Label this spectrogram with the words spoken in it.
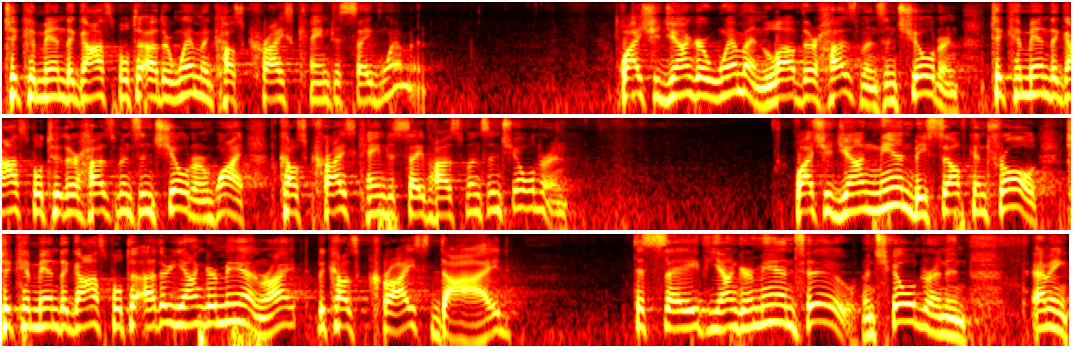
To commend the gospel to other women because Christ came to save women. Why should younger women love their husbands and children? To commend the gospel to their husbands and children. Why? Because Christ came to save husbands and children. Why should young men be self controlled? To commend the gospel to other younger men, right? Because Christ died to save younger men too, and children. And I mean,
